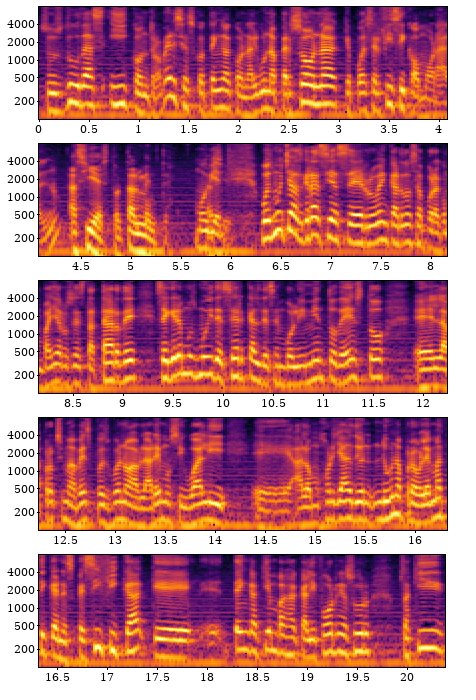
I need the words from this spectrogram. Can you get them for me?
sus dudas y controversias que tenga con alguna persona, que puede ser física o moral, ¿no? Así es, totalmente. Muy Así bien. es. Pues muchas gracias, eh, Rubén Cardosa, por acompañarnos esta tarde. Seguiremos muy de cerca el desenvolvimiento de esto. Eh, la próxima vez, pues bueno, hablaremos igual y eh, a lo mejor ya de, un- de una problemática en específica que eh, tenga aquí en Baja California Sur. Pues aquí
